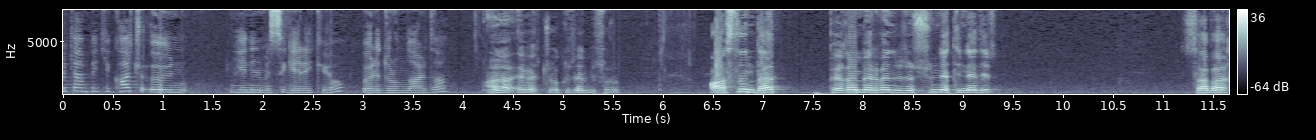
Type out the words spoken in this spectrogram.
yaparken peki kaç öğün yenilmesi gerekiyor böyle durumlarda? Ha evet çok güzel bir soru. Aslında Peygamber Efendimizin sünneti nedir? Sabah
